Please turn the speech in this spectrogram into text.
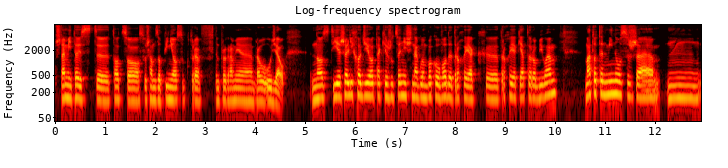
Przynajmniej to jest to, co słyszałem z opinii osób, które w tym programie brały udział no, jeżeli chodzi o takie rzucenie się na głęboką wodę, trochę jak, trochę jak ja to robiłem, ma to ten minus, że mm,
